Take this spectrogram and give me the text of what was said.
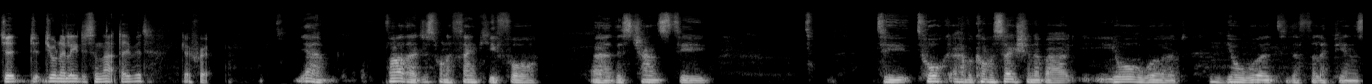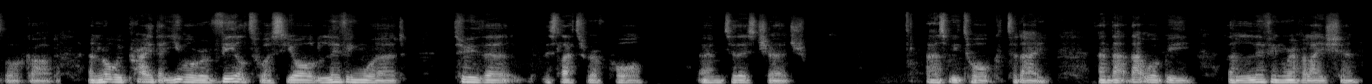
do, do, do you want to lead us in that, David? Go for it. yeah. Father, I just want to thank you for uh, this chance to to talk, have a conversation about your word, Mm. your word to the Philippians, Lord God, and Lord, we pray that you will reveal to us your living word through the this letter of Paul um, to this church as we talk today, and that that will be a living revelation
